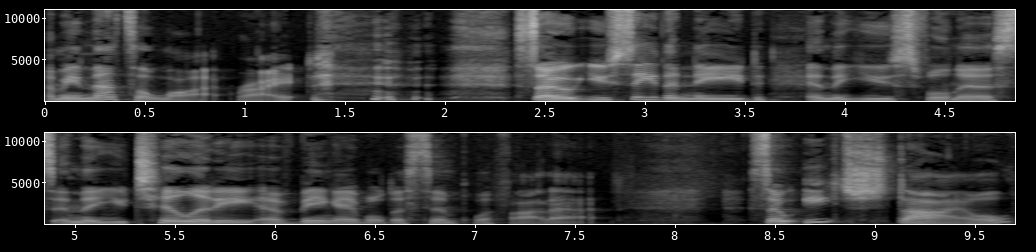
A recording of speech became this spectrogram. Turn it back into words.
I mean, that's a lot, right? so you see the need and the usefulness and the utility of being able to simplify that. So each style,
